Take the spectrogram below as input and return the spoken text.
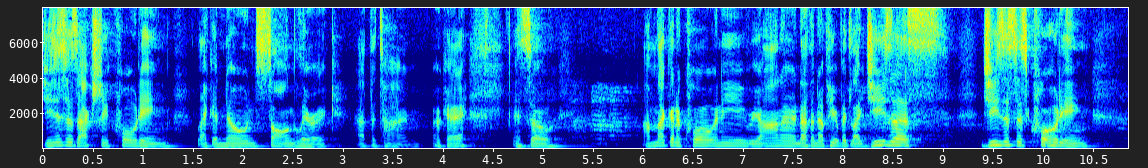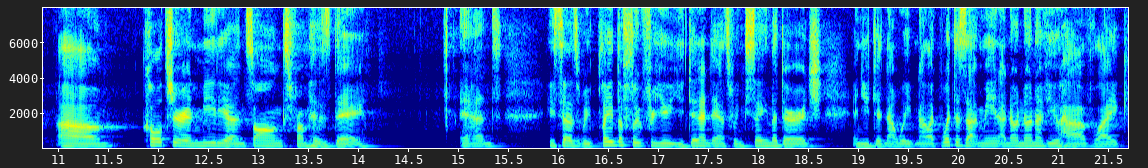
Jesus is actually quoting like a known song lyric at the time, okay? And so I'm not gonna quote any Rihanna or nothing up here, but like Jesus, Jesus is quoting um, culture and media and songs from his day. And he says, We played the flute for you, you didn't dance, we sang the dirge, and you did not weep. Now, like, what does that mean? I know none of you have like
